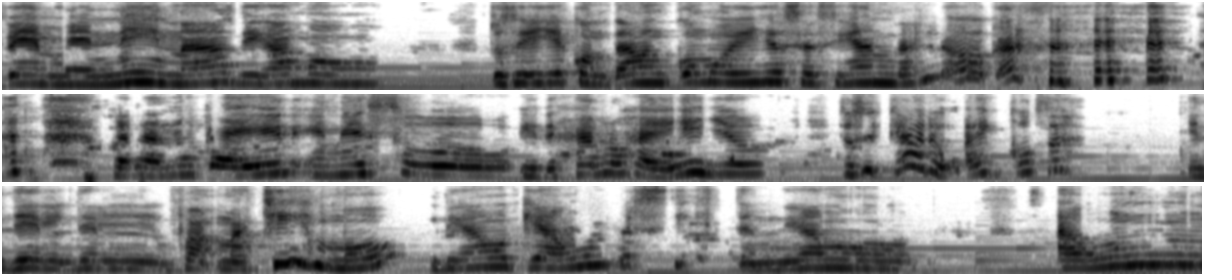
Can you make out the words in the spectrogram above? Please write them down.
femeninas, digamos, entonces ellas contaban cómo ellas se hacían las locas para no caer en eso y dejarlos a ellos. Entonces, claro, hay cosas del, machismo, digamos, que aún persisten, digamos, aún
